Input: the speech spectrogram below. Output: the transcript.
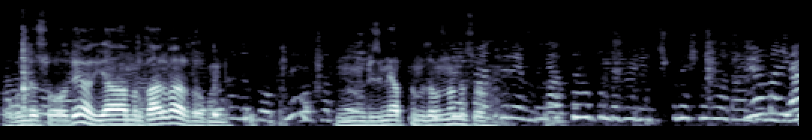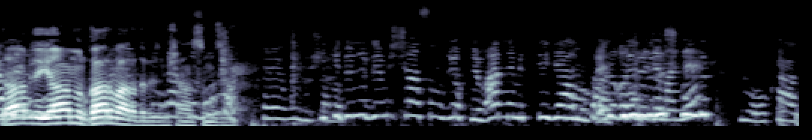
O gün de soğudu ya. Yağmur, kar vardı o günde. Bugün de soğuk ne? Hı, bizim yaptığımızda ondan da soğuk. Çöreğimizin yaptığı. Yaptığımız günde böyleydi. Hiç. Diyor ama iki, bir de yağmur, kar vardı bizim şansımıza. He olmuş. iki dünür demiş şansınız yok diyorum. Annem itti yağmur Ben geldi. öğreneceğim anne. Yok kanka.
